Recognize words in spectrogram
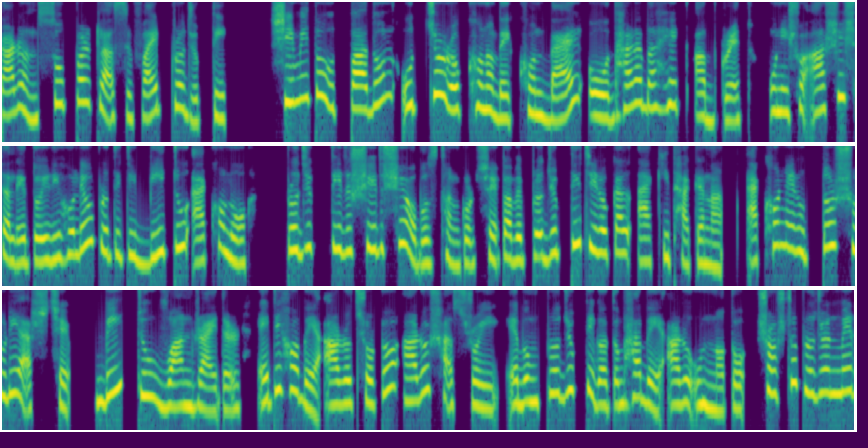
কারণ সুপার ক্লাসিফাইড প্রযুক্তি। সীমিত উৎপাদন, উচ্চ রক্ষণাবেক্ষণ ব্যয় ও ধারাবাহিক আপগ্রেড উনিশশো আশি সালে তৈরি হলেও প্রতিটি বি টু এখনও প্রযুক্তির শীর্ষে অবস্থান করছে। তবে প্রযুক্তি চিরকাল একই থাকে না। এখন এর উত্তরসূরি আসছে। বি টু ওয়ান রাইডার এটি হবে আরও ছোট আরও সাশ্রয়ী এবং প্রযুক্তিগতভাবে আরও উন্নত। ষষ্ঠ প্রজন্মের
